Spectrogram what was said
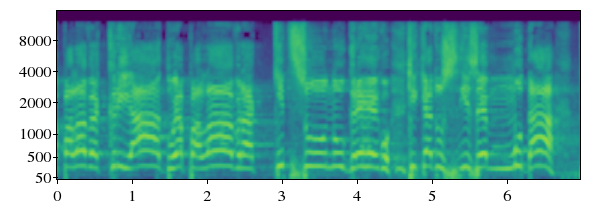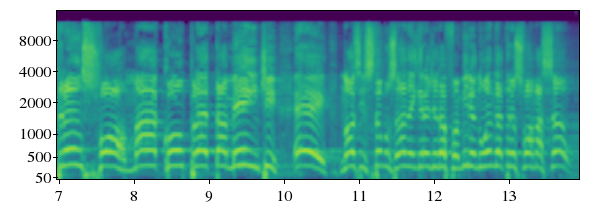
A palavra criado é a palavra kitsu no grego, que quer dizer mudar, transformar completamente. Ei, nós estamos lá na igreja da família no ano da transformação,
